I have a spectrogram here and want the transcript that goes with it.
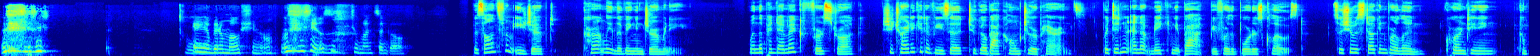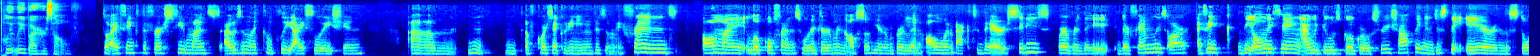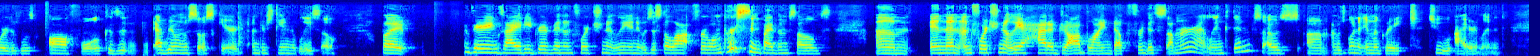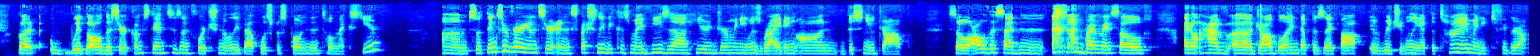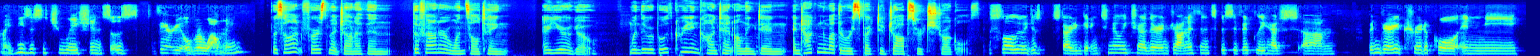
Getting a bit emotional. it was two months ago. Basant's from Egypt, currently living in Germany. When the pandemic first struck, she tried to get a visa to go back home to her parents, but didn't end up making it back before the borders closed. So she was stuck in Berlin, quarantining completely by herself. So I think the first few months I was in like complete isolation. Um, of course, I couldn't even visit my friends. All my local friends who are German, also here in Berlin, all went back to their cities, wherever they their families are. I think the only thing I would do is go grocery shopping, and just the air in the stores was awful because everyone was so scared, understandably so. But very anxiety driven, unfortunately, and it was just a lot for one person by themselves. Um, and then unfortunately i had a job lined up for this summer at linkedin so i was um, i was going to immigrate to ireland but with all the circumstances unfortunately that was postponed until next year um, so things are very uncertain especially because my visa here in germany was riding on this new job So all of a sudden, I'm by myself. I don't have a job lined up as I thought originally at the time. I need to figure out my visa situation. So it was very overwhelming. Basant first met Jonathan, the founder of Wonsulting, a year ago when they were both creating content on LinkedIn and talking about their respective job search struggles. Slowly, we just started getting to know each other, and Jonathan specifically has um, been very critical in me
